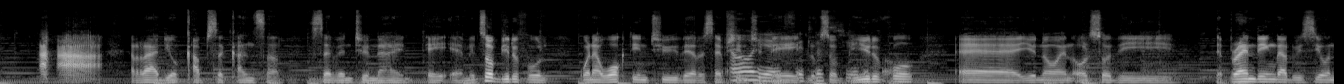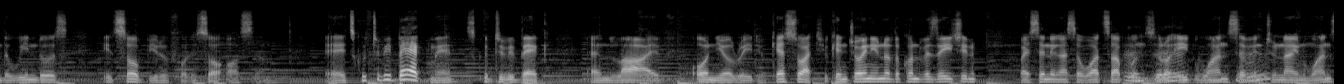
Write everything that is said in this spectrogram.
Radio Kapse Cancer, 7 to 9 a.m. It's so beautiful. When I walked into the reception Oh, yes, today, it it looks so looks beautiful. Uh, you know, and also the the branding that we see on the windows. It's so beautiful. It's so awesome. Uh, it's good to be back, man. It's good to be back and live on your radio. Guess what? You can join in on the conversation by sending us a WhatsApp on 081 081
